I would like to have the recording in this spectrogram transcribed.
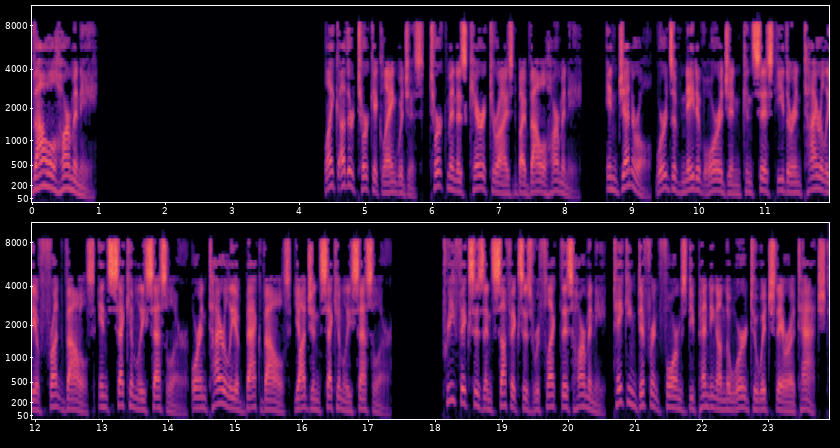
Vowel harmony Like other Turkic languages, Turkmen is characterized by vowel harmony. In general, words of native origin consist either entirely of front vowels or entirely of back vowels Prefixes and suffixes reflect this harmony, taking different forms depending on the word to which they are attached.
